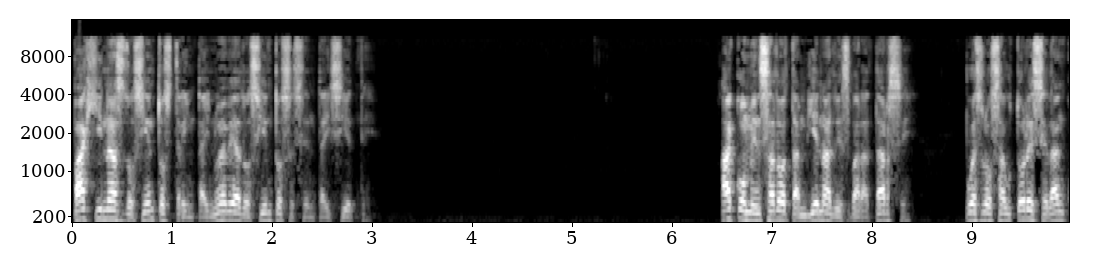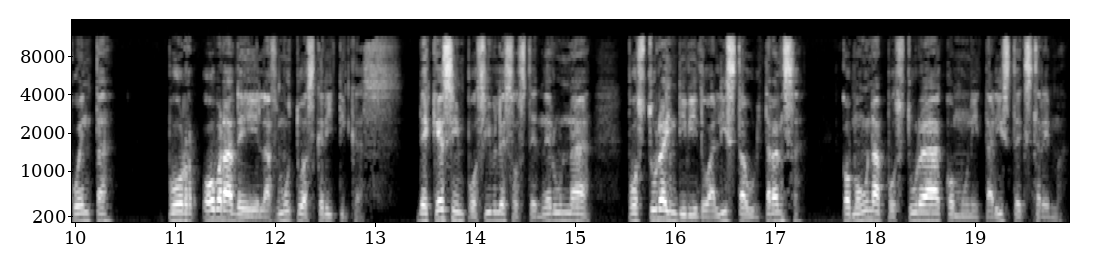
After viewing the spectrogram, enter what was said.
Páginas 239 a 267. ha comenzado también a desbaratarse, pues los autores se dan cuenta, por obra de las mutuas críticas, de que es imposible sostener una postura individualista ultranza como una postura comunitarista extrema.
